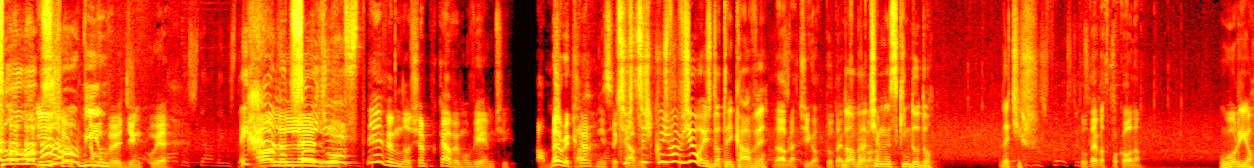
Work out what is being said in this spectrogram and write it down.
Co on I zrobił? dziękuję. Ej, Ale halo, co ledwo. jest? Nie wiem, no, sierpkawy, mówiłem ci. America! Sierpnij se Coś, kawy. coś kuźwa wziąłeś do tej kawy. Dobra, cicho, tutaj Dobra, was pokonam. ciemny skin Dudu. Lecisz. Tutaj was pokonam. Wario.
